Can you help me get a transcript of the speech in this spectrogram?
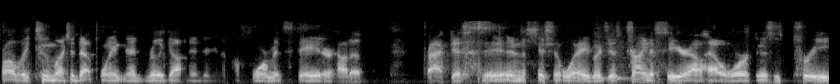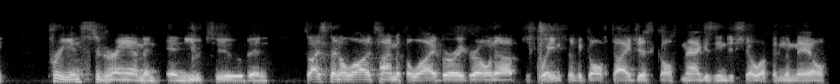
Probably too much at that point, and I'd really gotten into the performance state or how to practice in an efficient way, but just trying to figure out how it worked. And this is pre pre Instagram and, and YouTube. And so I spent a lot of time at the library growing up, just waiting for the Golf Digest, Golf Magazine to show up in the mail,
